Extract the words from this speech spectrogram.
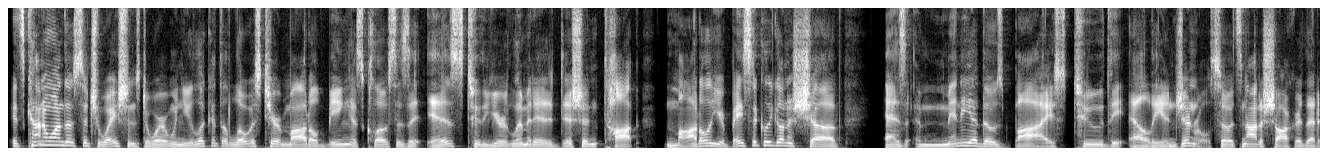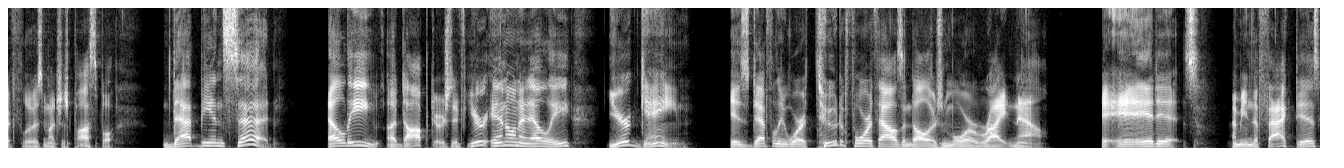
it's kind of one of those situations to where when you look at the lowest tier model being as close as it is to your limited edition top model, you're basically going to shove as many of those buys to the LE in general. So it's not a shocker that it flew as much as possible. That being said, LE adopters, if you're in on an LE, your game is definitely worth two to four thousand dollars more right now. It, is. I mean, the fact is,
